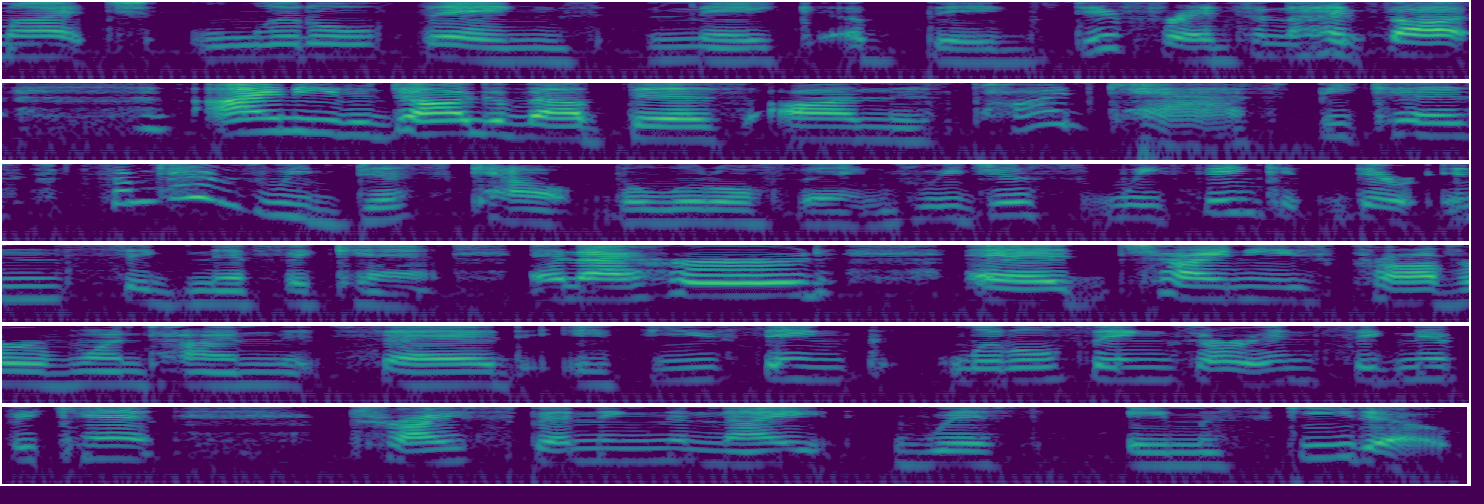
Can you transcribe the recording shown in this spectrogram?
much little things make a big difference. And I thought I need to talk about this on this podcast because sometimes we discount the little things. We just we think they're insignificant. And I heard a Chinese proverb one time that said, if you think little things are insignificant, try spending the night with a mosquito.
